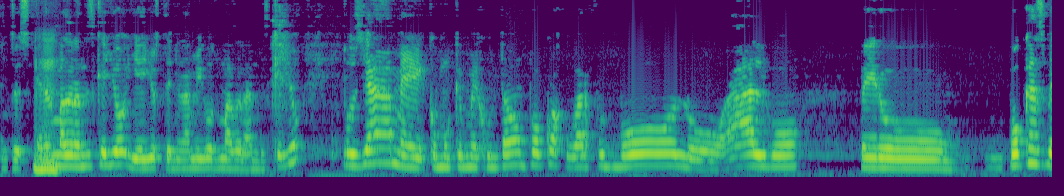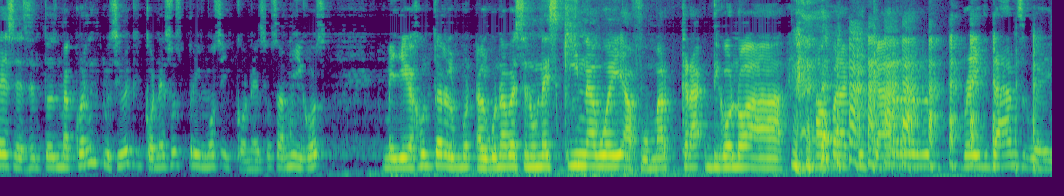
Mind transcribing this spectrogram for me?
Entonces eran más grandes que yo y ellos tenían amigos más grandes que yo. Pues ya me, como que me juntaba un poco a jugar fútbol o algo pero pocas veces. Entonces me acuerdo inclusive que con esos primos y con esos amigos me llegué a juntar alguna vez en una esquina, güey, a fumar crack, digo, no, a, a practicar breakdance, güey.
